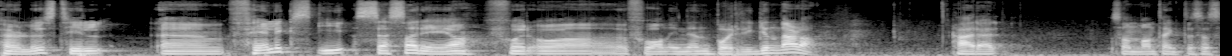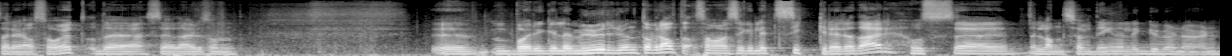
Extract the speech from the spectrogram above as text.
Paulus til eh, Felix i Cesarea for å få han inn i en borgen der, da. Her er sånn man tenkte Cesarea så ut, og det ser der sånn borg eller mur rundt overalt. Da. Så han var sikkert litt sikrere der hos uh, landshøvdingen eller guvernøren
